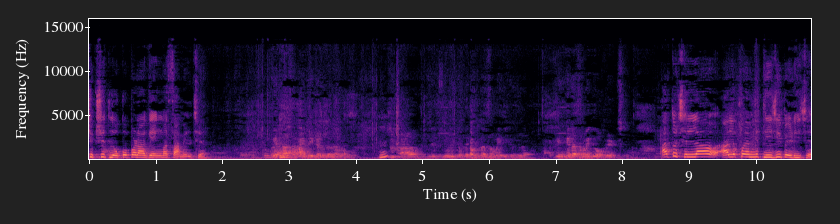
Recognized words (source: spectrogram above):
શિક્ષિત લોકો પણ આ ગેંગમાં સામેલ છે કેટલા સમયથી કરતા હતા આ તો છેલ્લા આ લોકો એમની ત્રીજી પેઢી છે.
